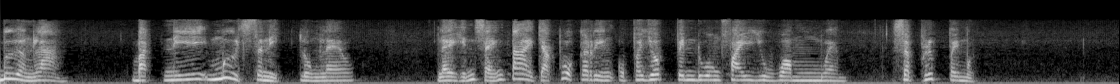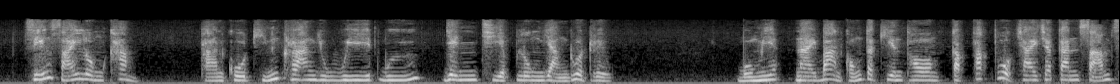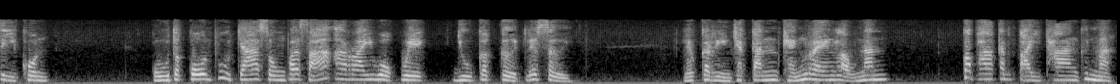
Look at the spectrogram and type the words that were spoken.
เบื้องล่าง บัดนี้มืดสนิทลงแล้ว และเห็นแสงใต้จากพวกกระเรียงอพยพเป็นดวงไฟอยู่วอมแวม สะพรึบไปหมด เสียงสายลมค่ำผ่านโขดหินครางอยู่วีดวือ เย็นเฉียบลงอย่างรวดเร็วโบเมียนายบ้านของตะเคียนทองกับพักพวกชายชะกันสามสี่คน กูตะโกนผู้จาส่งภาษาอะไรโวกเวกอยู่กะเกิดและเสย แล้วกะเหรี่ยงฉกรรจ์แข็งแรงเหล่านั้น ก็พากันไต่ทางขึ้นมา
